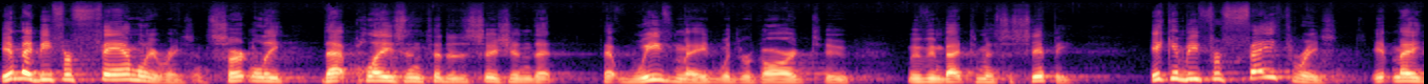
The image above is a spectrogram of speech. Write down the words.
It may be for family reasons. Certainly, that plays into the decision that, that we've made with regard to moving back to Mississippi. It can be for faith reasons. It may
